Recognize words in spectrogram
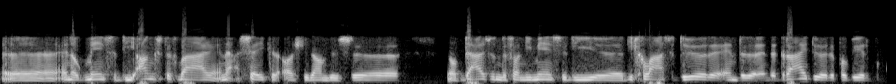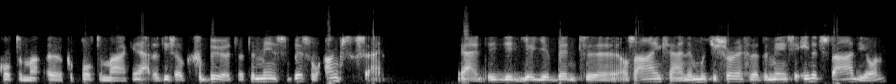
Uh, en ook mensen die angstig waren. En nou, zeker als je dan dus uh, nog duizenden van die mensen die, uh, die glazen deuren en de, en de draaideuren proberen kapot te, kapot te, maken. Ja, dat is ook gebeurd. Dat de mensen best wel angstig zijn. Ja, je, je bent als Ajax zijn, dan moet je zorgen dat de mensen in het stadion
